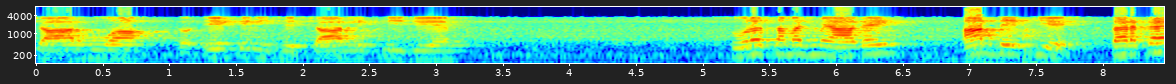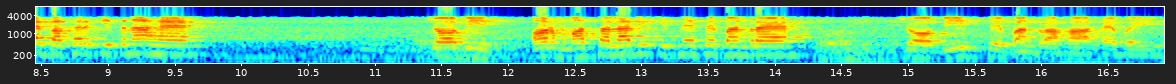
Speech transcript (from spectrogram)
چار ہوا۔ تو ایک کے نیچے چار لکھ لیجیے۔ سورج سمجھ میں آ گئی۔ اب دیکھیے، ترکہ بکر کتنا ہے؟ چوبیس۔ اور مسئلہ بھی کتنے سے بن رہا ہے؟ چوبیس سے بن رہا ہے بھائی۔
